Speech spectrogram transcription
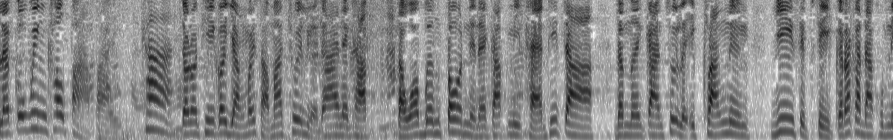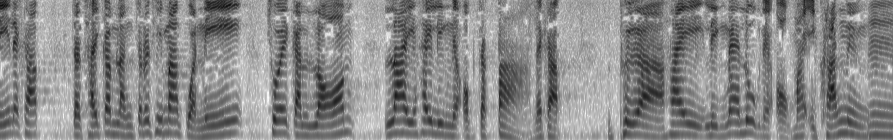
แล้วก็วิ่งเข้าป่าไป ค่ะ เจ้าหน้าที่ก็ยังไม่สามารถช่วยเหลือได้นะครับ แต่ว่าเบื้องต้นเนี่ยนะครับมีแผนที่จะดำเนินการช่วยเหลืออีกครั้งหนึ่ง 24 กรกฎาคมนี้นะครับ จะใช้กำลังเจ้าหน้าที่มากกว่านี้ ช่วยกันล้อมไล่ให้ลิงเนี่ยออกจากป่านะครับ เพื่อให้ลิงแม่ลูกเนี่ยออกมาอีกครั้งหนึ่งอืม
